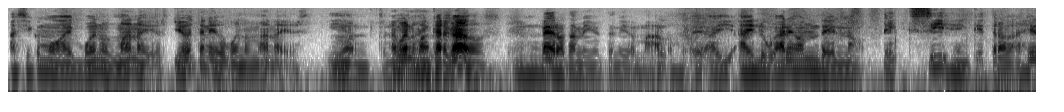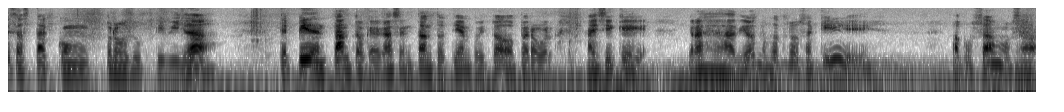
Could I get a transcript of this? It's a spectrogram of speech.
así como hay buenos managers, yo he tenido buenos managers, Y no, han hay buenos malos. encargados, Ujú. pero también he tenido malos. Eh, hay, hay lugares donde no, te exigen que trabajes hasta con productividad. Te piden tanto que hagas en tanto tiempo y todo, pero ahí sí que, gracias a Dios, nosotros aquí abusamos. No.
